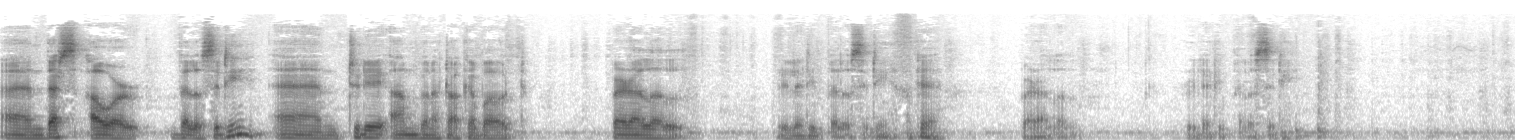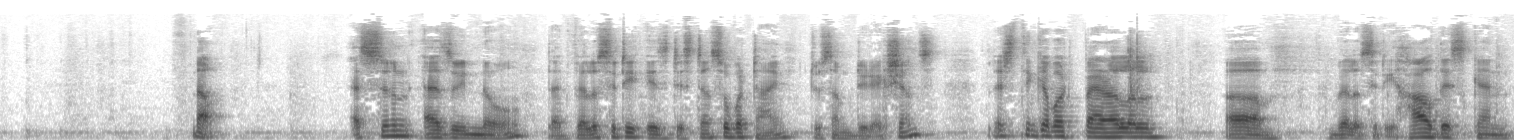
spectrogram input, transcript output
And that's our velocity. And today I'm going to talk about parallel relative velocity. Okay. Parallel relative velocity. Now, as soon as we know that velocity is distance over time to some directions, let's think about parallel um, velocity, how this can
